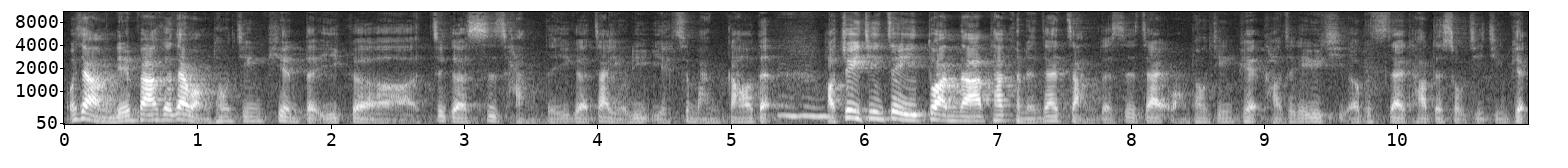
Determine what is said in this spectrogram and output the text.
我想联发科在网通晶片的一个这个市场的一个占有率也是蛮高的。好，最近这一段呢，它可能在涨的是在网通晶片，好这个预期，而不是在它的手机晶片。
